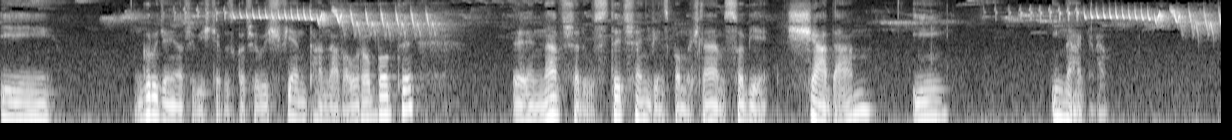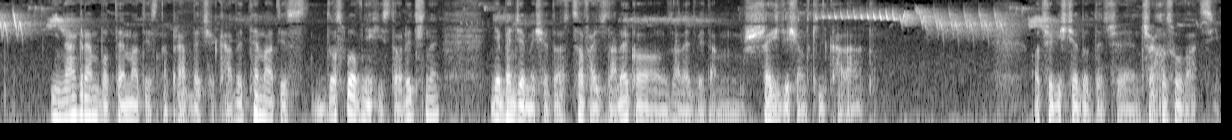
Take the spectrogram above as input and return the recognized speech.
I grudzień oczywiście wyskoczyły święta, nawał roboty. Y, nadszedł styczeń, więc pomyślałem sobie, siadam i i nagram. I nagram, bo temat jest naprawdę ciekawy. Temat jest dosłownie historyczny. Nie będziemy się cofać daleko, zaledwie tam 60 kilka lat. Oczywiście dotyczy Czechosłowacji.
